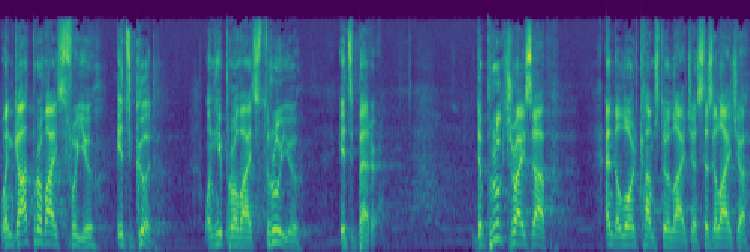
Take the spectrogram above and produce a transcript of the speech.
When God provides for you, it's good. When He provides through you, it's better. The brook dries up and the Lord comes to Elijah and says, Elijah,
